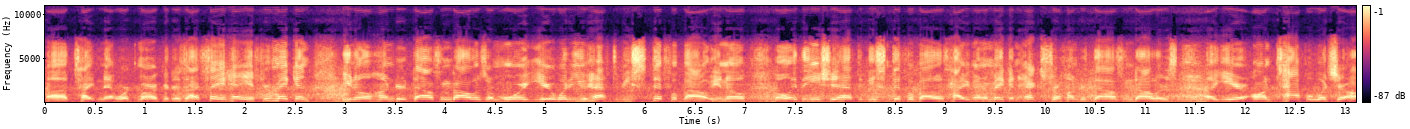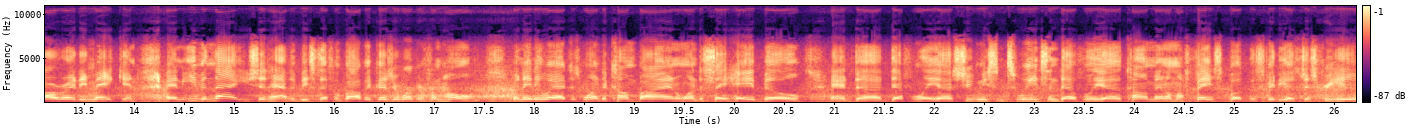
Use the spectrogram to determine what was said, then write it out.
uh, type network marketers. I say, hey, if you're making you know hundred thousand dollars or more a year, what do you have to be stiff about? You know, the only thing you should have to be stiff about is how you're going to make an extra hundred thousand dollars a year on top of what you're already making. And even that you shouldn't have to be stiff about because you're working from home. But anyway, I just wanted to come by and I wanted to say, hey, Bill, and uh, definitely uh, shoot me some tweets and definitely uh, comment on my Facebook. This video is just for you.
